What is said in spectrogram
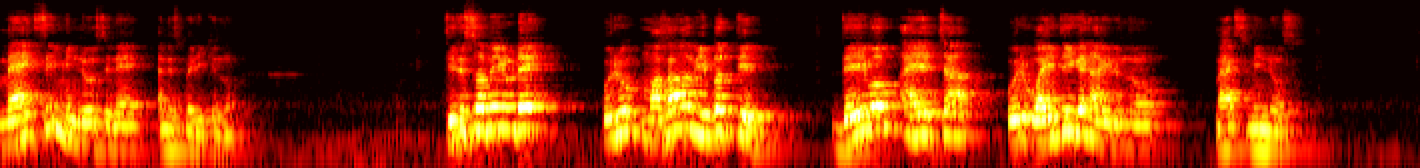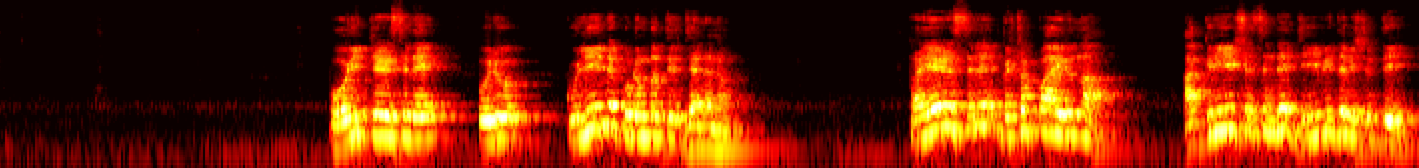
മാക്സി മിന്നൂസിനെ അനുസ്മരിക്കുന്നു. തിരുസഭയുടെ ഒരു മഹാവിപത്തിൽ ദൈവം അയച്ച ഒരു വൈദികനായിരുന്നു മാക്സ് മിന്നൂസ് പോയിറ്റേഴ്സിലെ ഒരു കുലീന കുടുംബത്തിൽ ജനനം. ട്രയേഴ്സിലെ ബിഷപ്പായിരുന്ന അഗ്രീഷ്യസിന്റെ ജീവിത വിശുദ്ധി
